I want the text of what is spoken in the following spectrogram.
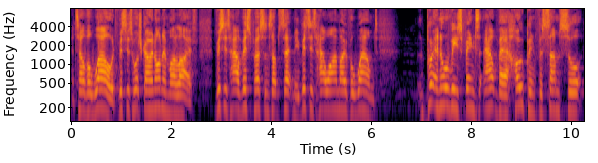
and tell the world, this is what's going on in my life. This is how this person's upset me. This is how I'm overwhelmed putting all these things out there, hoping for some sort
